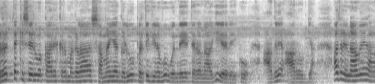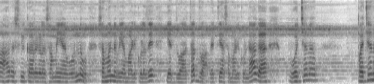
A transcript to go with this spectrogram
ರಕ್ತಕ್ಕೆ ಸೇರುವ ಕಾರ್ಯಕ್ರಮಗಳ ಸಮಯಗಳು ಪ್ರತಿದಿನವೂ ಒಂದೇ ತೆರನಾಗಿ ಇರಬೇಕು. ಆಗಲೇ ಆರೋಗ್ಯ. ಆದರೆ ನಾವೇ ಆಹಾರ ಸ್ವೀಕಾರಗಳ ಸಮಯವನ್ನು ಸಮನ್ವಯ ಮಾಡಿಕೊಳ್ಳದೆ ಯದ್ವಾ ತದ್ವಾ ವ್ಯತ್ಯಾಸ ಮಾಡಿಕೊಂಡಾಗ ವಚನ ಪಚನ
